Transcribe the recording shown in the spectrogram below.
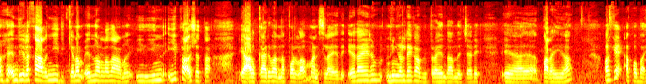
എന്തെങ്കിലുമൊക്കെ അറിഞ്ഞിരിക്കണം എന്നുള്ളതാണ് ഈ- ഈ പ്രാവശ്യത്തെ ആൾക്കാർ വന്നപ്പോൾ മനസ്സിലായത്. ഏതായാലും നിങ്ങളുടെയൊക്കെ അഭിപ്രായം എന്താണെന്ന് വെച്ചാൽ പറയുക. ഓക്കെ അപ്പോൾ ബൈ.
